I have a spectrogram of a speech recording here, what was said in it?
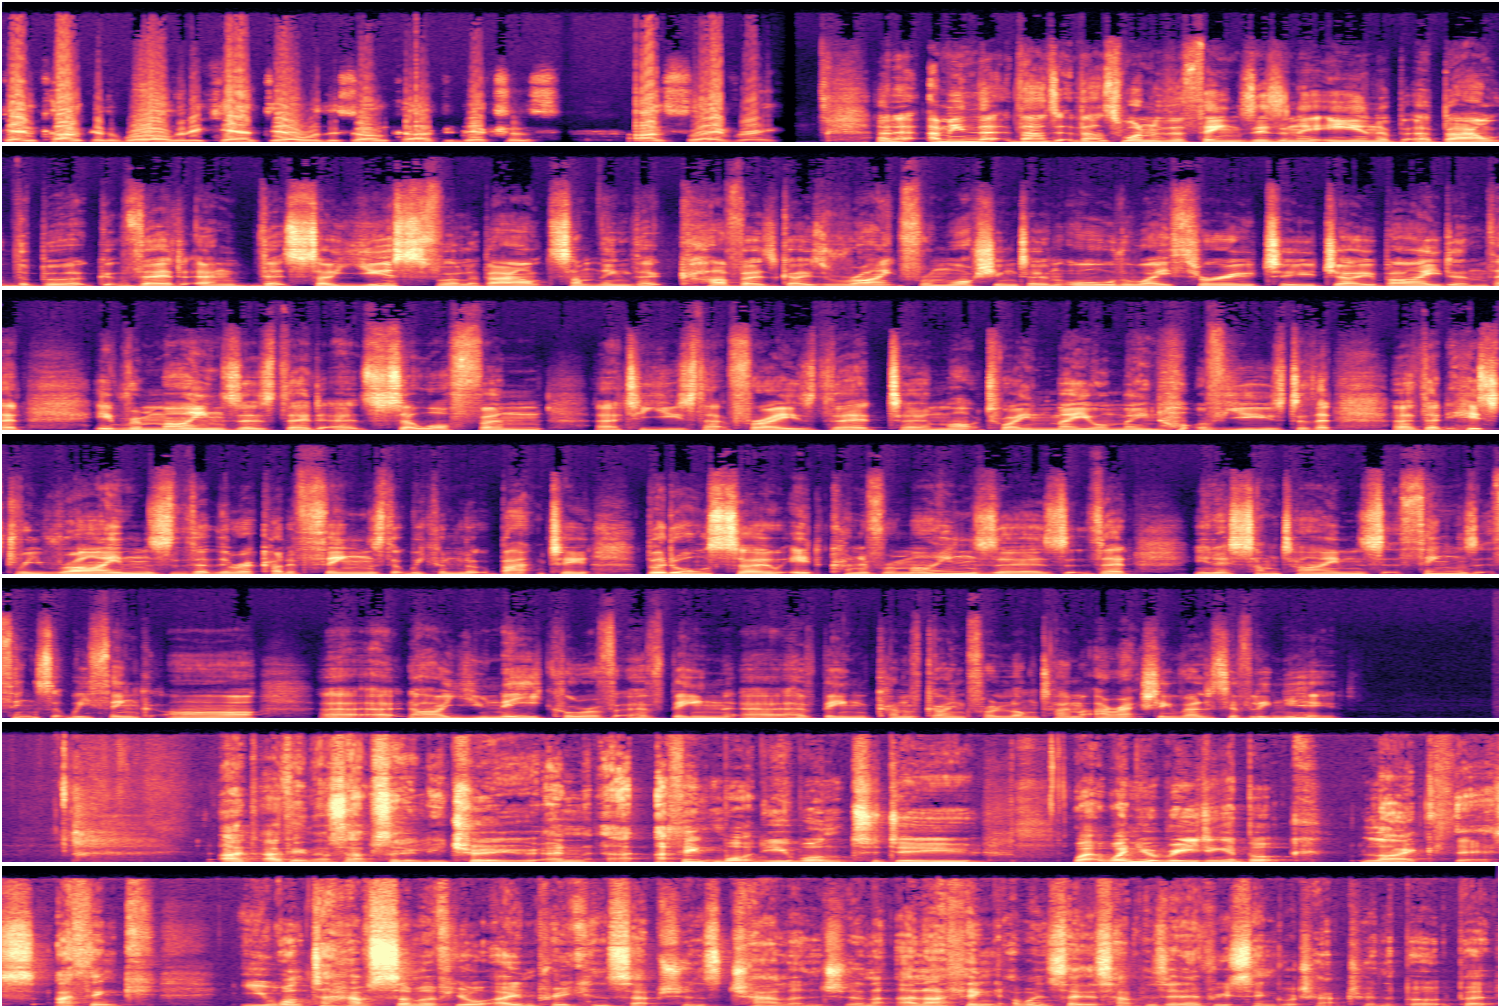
can conquer the world and he can't deal with his own contradictions on slavery. And I mean that, that's that's one of the things, isn't it, Iain, about the book that and that's so useful about something that covers goes right from Washington all the way through to Joe Biden. That it reminds us that uh, so often, uh, to use that phrase that uh, Mark Twain may or may not have used, that uh, that history rhymes, that there are kind of things that we can look back to, but also it kind of reminds us that you know sometimes things things that we think are uh, are unique or have, have been uh, have have been kind of going for a long time are actually relatively new. I, I think that's absolutely true. And I think what you want to do when you're reading a book like this, I think you want to have some of your own preconceptions challenged. And, and I think, I won't say this happens in every single chapter in the book, but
